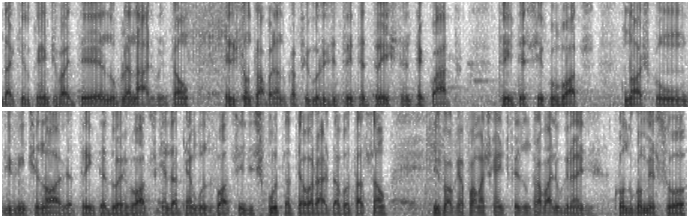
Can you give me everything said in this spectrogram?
daquilo que a gente vai ter no plenário. Então, eles estão trabalhando com a figura de 33, 34, 35 votos, nós com de 29 a 32 votos, que ainda tem alguns votos em disputa até o horário da votação. De qualquer forma, acho que a gente fez um trabalho grande. Quando começou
